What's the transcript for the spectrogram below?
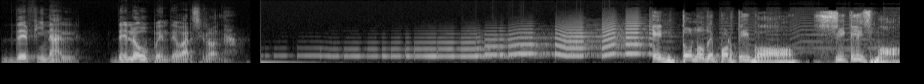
de final del Open de Barcelona. En tono deportivo, ciclismo.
